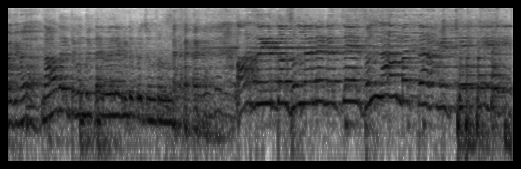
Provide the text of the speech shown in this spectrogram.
மறைக்கணும் நாடகத்துக்கு வந்துட்டா வேற கிட்ட போய் சொல்றோம் ஆசையத்தான் சொல்ல நினைச்சேன் சொல்லாமத்தான் விட்டேன்.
